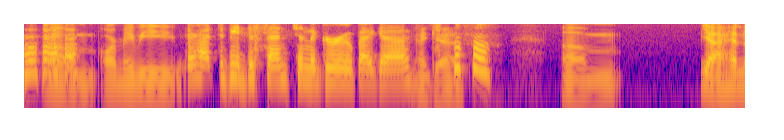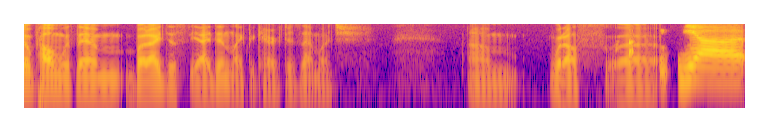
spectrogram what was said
um, or maybe there had to be dissent in the group, I guess. I guess, um, yeah, I had no problem with them, but I just yeah I didn't like the characters that much. Um, what else? Uh, yeah,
